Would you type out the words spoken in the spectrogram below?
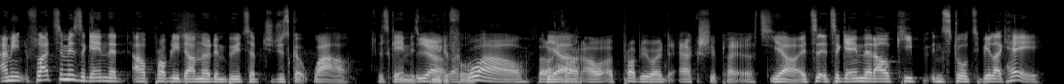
I mean, Flight Sim is a game that I'll probably download and boot up to just go, wow, this game is Yeah, beautiful. like wow, but Yeah. I can't. I'll, I probably won't actually play it. Yeah, it's it's a game that I'll keep installed to be like, hey,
